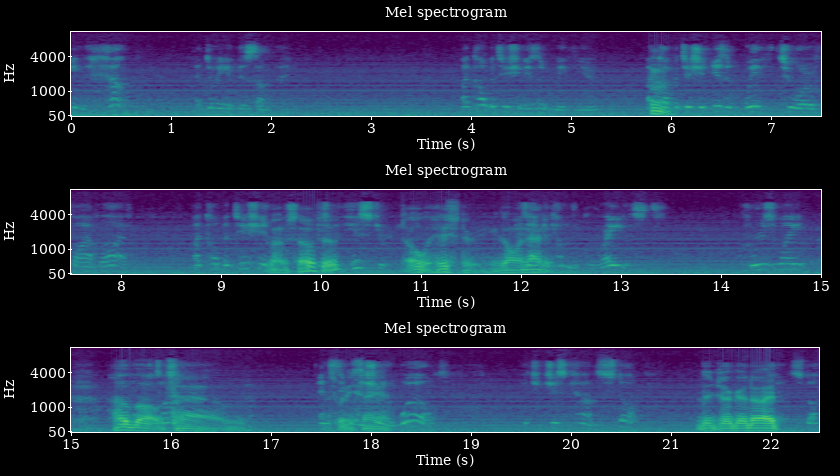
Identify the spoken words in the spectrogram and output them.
in hell at doing it this Sunday? My competition isn't with you. My mm. competition isn't with 205 Live. My competition is with history. Oh, history. You're going at it. become the greatest cruiserweight of all time. time. That's what he's saying. The world that you just can't stop. The juggernaut. Stop.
